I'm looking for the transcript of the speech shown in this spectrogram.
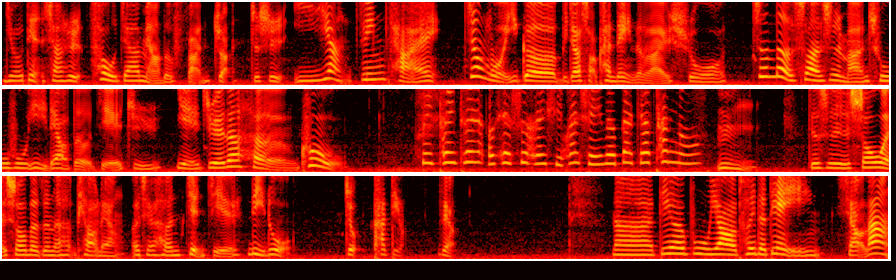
有点像是凑佳苗的反转，就是一样精彩。就我一个比较少看电影的来说，真的算是蛮出乎意料的结局，也觉得很酷。最推推，而且是很喜欢谁的，大家看呢？嗯，就是收尾收的真的很漂亮，而且很简洁利落，就卡掉这样。那第二部要推的电影《小浪》，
